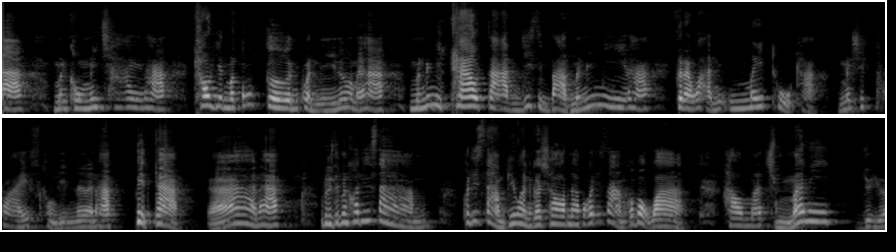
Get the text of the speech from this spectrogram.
นะมันคงไม่ใช่นะคะข้าวเย็นมันต้องเกินกว่านี้นึกออกไหมคะมันไม่มีข้าวจาน 20 บาทมันไม่มีนะคะแสดงว่าอันนี้ไม่ถูกค่ะ ไม่ใช่ price ของดินเนอร์นะคะผิดค่ะอ่านะคะหรือจะเป็นข้อที่ 3 ข้อที่ 3 พี่วันก็ชอบนะเพราะข้อที่3เขาบอกว่า how much money do you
